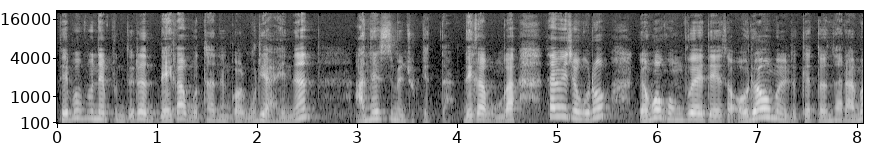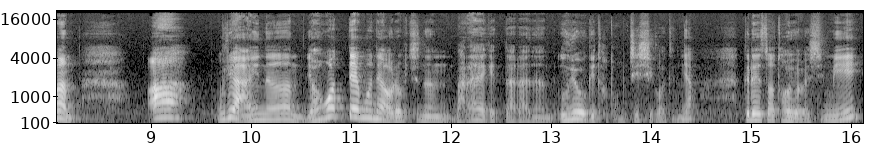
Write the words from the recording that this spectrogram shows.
대부분의 분들은 내가 못하는 걸 우리 아이는 안 했으면 좋겠다. 내가 뭔가 사회적으로 영어 공부에 대해서 어려움을 느꼈던 사람은 아 우리 아이는 영어 때문에 어렵지는 말아야겠다라는 의욕이 더 넘치시거든요. 그래서 더 열심히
